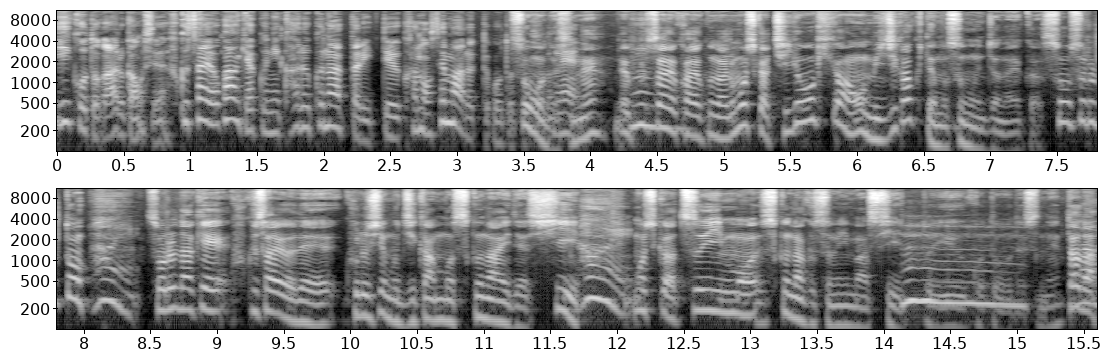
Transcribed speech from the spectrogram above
いいことがあるかもしれない。副作用が逆に軽くなったりっていう可能性もあるってことですね。そうですね。で副作用軽くなる、もしくは治療期間を短くても済むんじゃないか。そうすると、はい、それだけ副作用で苦しむ時間も少ないですし、はい、もしくは通院も少なく済みますしということですね。ただ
